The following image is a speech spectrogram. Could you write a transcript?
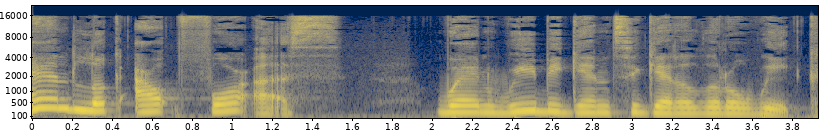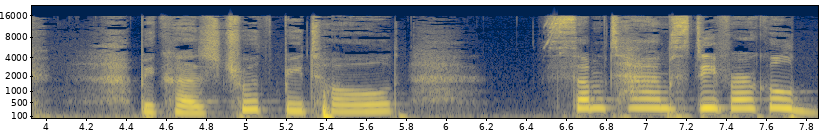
and look out for us when we begin to get a little weak. Because, truth be told, sometimes Steve Urkel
